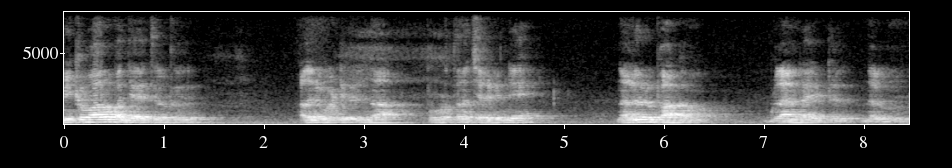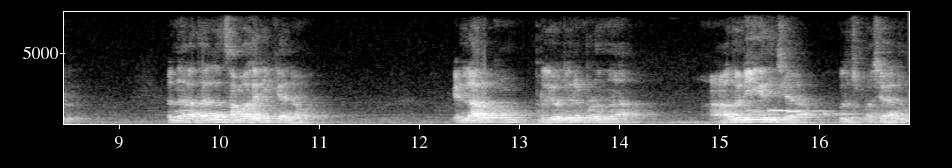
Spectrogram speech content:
മിക്കവാറും പഞ്ചായത്തുകൾക്ക് അതിനു വേണ്ടി വരുന്ന പ്രവർത്തന ചെലവിന്റെ നല്ലൊരു ഭാഗം ഗ്രാൻഡായിട്ട് നൽകുന്നുണ്ട്. എന്നാൽ അതെല്ലാം സമാഹരിക്കാനോ എല്ലാവർക്കും പ്രയോജനപ്പെടുന്ന ആധുനീകരിച്ച ഒരു ശ്മശാനം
